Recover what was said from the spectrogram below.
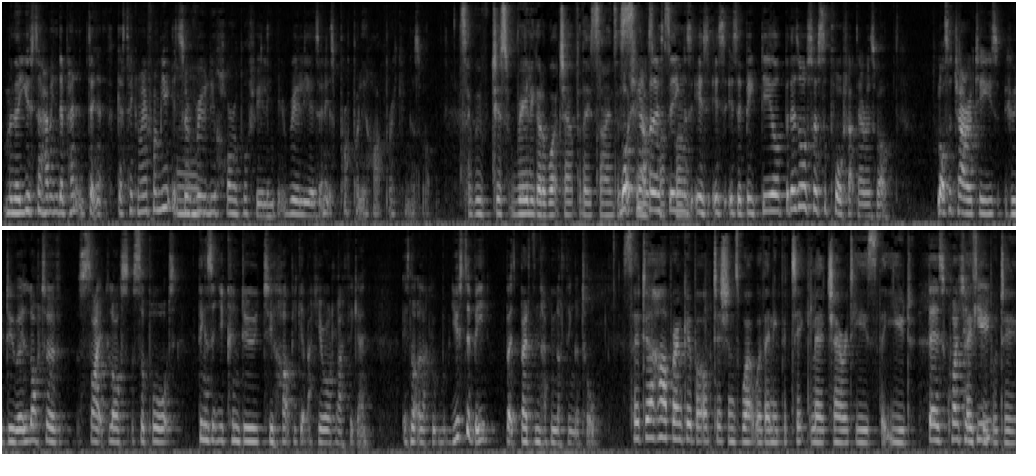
When they're used to having independence ta- gets taken away from you, it's a mm. really horrible feeling. It really is, and it's properly heartbreaking as well. So we've just really got to watch out for those signs Watching out for those possible. things is, is, is a big deal, but there's also support out there as well. Lots of charities who do a lot of sight loss support, things that you can do to help you get back your old life again. It's not like it used to be, but it's better than having nothing at all. So do Harper and Cooper opticians work with any particular charities that you'd There's quite a few people to?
